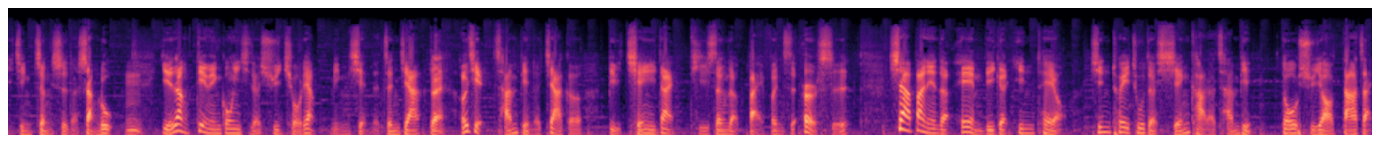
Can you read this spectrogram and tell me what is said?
已经正式的上路，嗯，也让电源供应器的需求量明显的增加。对，而且产品的价格比前一代提升了百分之二十。下半年的 AMD 跟 Intel 新推出的显卡的产品。都需要搭载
